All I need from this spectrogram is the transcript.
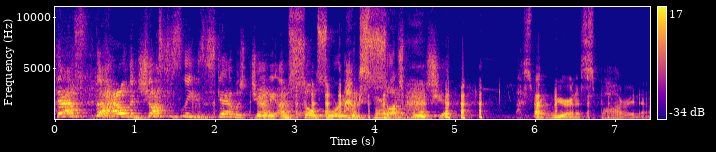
That's the, how the Justice League is established, Jamie. I'm so sorry, but it's such bullshit. I swear, we are in a spa right now.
